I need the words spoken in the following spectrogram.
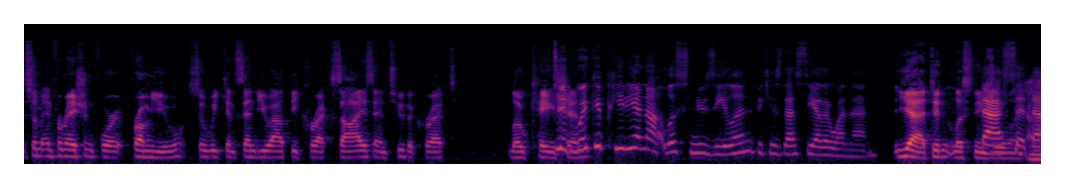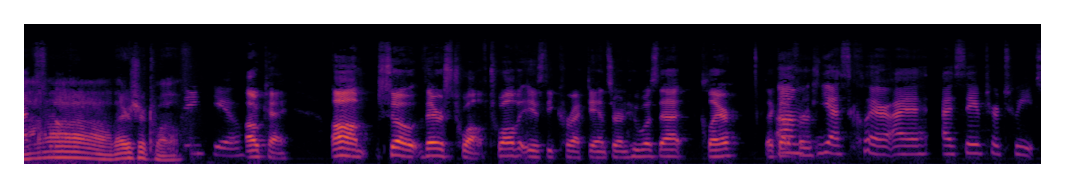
some information for it from you, so we can send you out the correct size and to the correct location. Did Wikipedia not list New Zealand because that's the other one then? yeah, it didn't list New That's Zealand. it. That's ah, there's your 12. Thank you. Okay. Um, so there's 12. 12 is the correct answer. And who was that? Claire that got Um, first? yes, Claire. I I saved her tweet.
